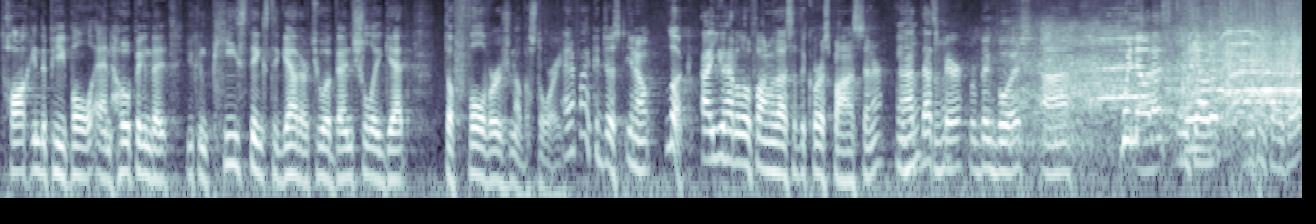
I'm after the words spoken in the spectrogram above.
talking to people and hoping that you can piece things together to eventually get the full version of a story. And if I could just, you know, look, uh, you had a little fun with us at the Correspondence Center. Uh, Mm-hmm, that's fair. We're big boys. Uh, we noticed. we, We can, noticed. We can take it.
